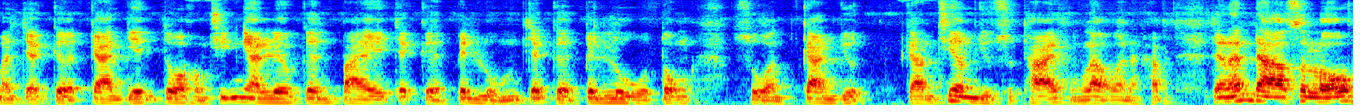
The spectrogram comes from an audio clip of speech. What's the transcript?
มันจะเกิดการเย็นตัวของชิ้นงานเร็วเกินไป จะเกิดเป็นหลุม จะเกิดเป็นรูตรงส่วนการหยุดการเชื่อมหยุดสุดท้ายของเราอะนะครับ ดังนั้นดาวสโลป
